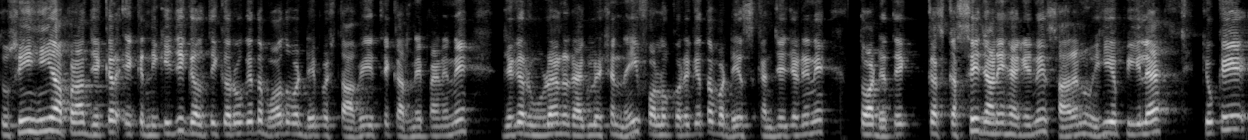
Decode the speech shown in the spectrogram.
ਤੁਸੀਂ ਹੀ ਆਪਣਾ ਜੇਕਰ ਇੱਕ ਨਿੱਕੀ ਜੀ ਗਲਤੀ ਕਰੋਗੇ ਤਾਂ ਬਹੁਤ ਵੱਡੇ ਪਛਤਾਵੇ ਇੱਥੇ ਕਰਨੇ ਪੈਣੇ ਨੇ। ਜੇਕਰ ਰੂਲ ਐਂਡ ਰੈਗੂਲੇਸ਼ਨ ਨਹੀਂ ਫੋਲੋ ਕਰੋਗੇ ਤਾਂ ਵੱਡੇ ਸਕੰਜੇ ਜਿਹੜੇ ਨੇ, ਤੁਹਾਡੇ ਤੇ ਕੱਸੇ ਜਾਣੇ ਹੈਗੇ ਨੇ। ਸਾਰਿਆਂ ਨੂੰ ਇਹੀ ਅਪੀਲ ਹੈ, ਕਿਉਂਕਿ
